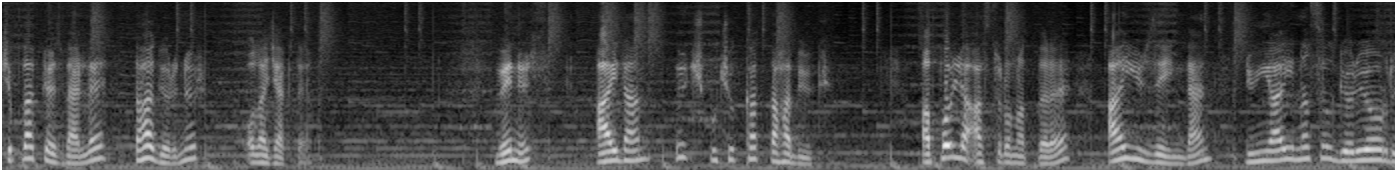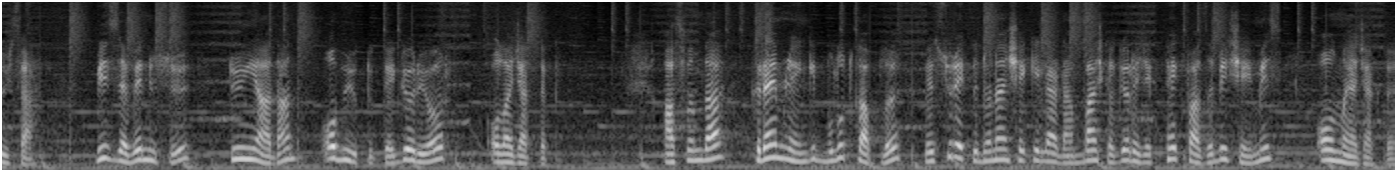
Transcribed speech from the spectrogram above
çıplak gözlerle daha görünür olacaktı. Venüs Ay'dan 3,5 kat daha büyük. Apollo astronotları Ay yüzeyinden Dünyayı nasıl görüyorduysa biz de Venüs'ü Dünya'dan o büyüklükte görüyor olacaktık. Aslında krem rengi bulut kaplı ve sürekli dönen şekillerden başka görecek pek fazla bir şeyimiz olmayacaktı.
